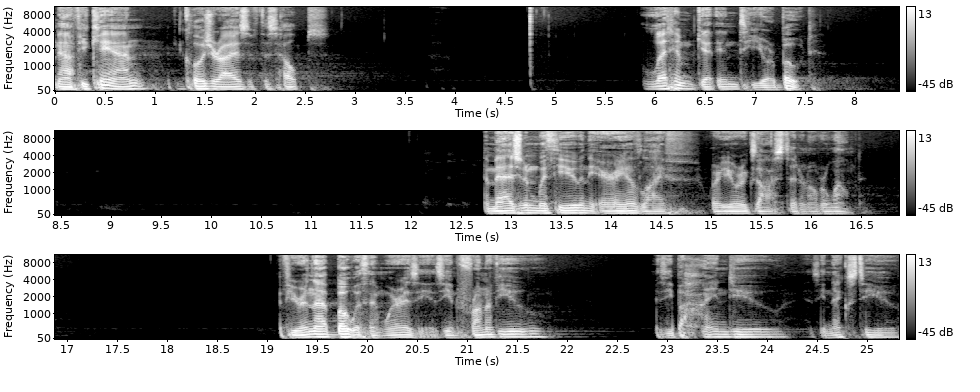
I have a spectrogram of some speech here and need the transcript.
Now, if you can, close your eyes if this helps. Let him get into your boat. Imagine him with you in the area of life where you're exhausted and overwhelmed. If you're in that boat with him, where is he? Is he in front of you? Is he behind you? Is he next to you?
